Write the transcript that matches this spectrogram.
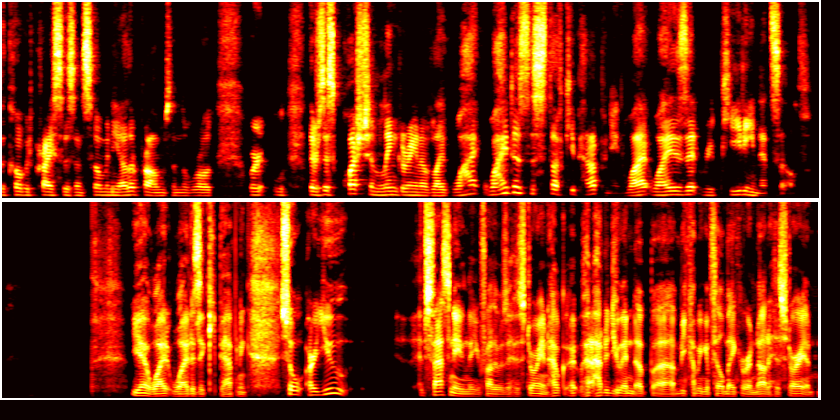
the covid crisis and so many other problems in the world where there's this question lingering of like why why does this stuff keep happening? Why why is it repeating itself yeah, why why does it keep happening? So, are you? It's fascinating that your father was a historian. How how did you end up uh, becoming a filmmaker and not a historian?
